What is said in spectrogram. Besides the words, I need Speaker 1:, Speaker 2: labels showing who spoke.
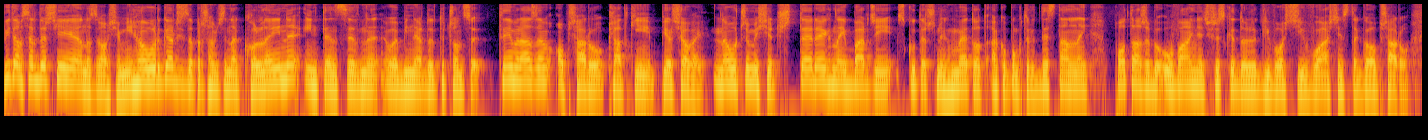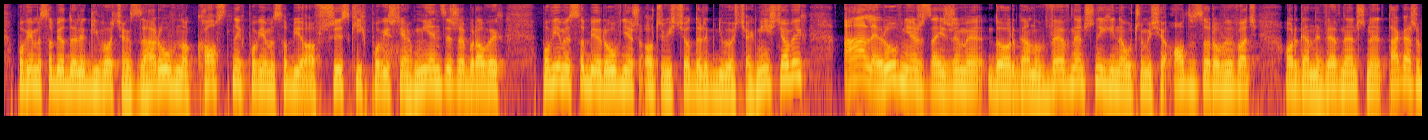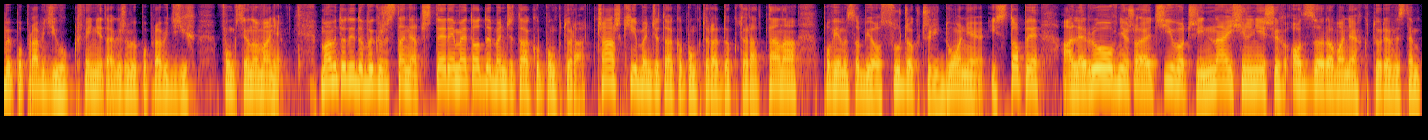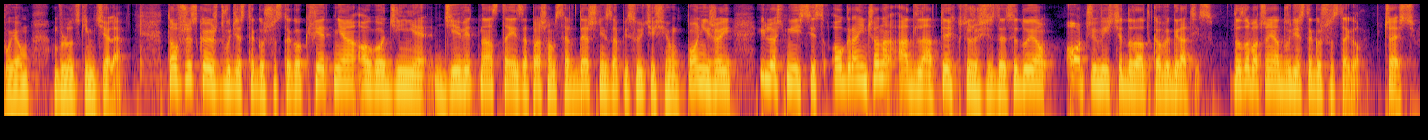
Speaker 1: Witam serdecznie, ja nazywam się Michał Urgacz i zapraszam Cię na kolejny intensywny webinar dotyczący tym razem obszaru klatki piersiowej. Nauczymy się czterech najbardziej skutecznych metod akupunktury dystalnej po to, żeby uwalniać wszystkie dolegliwości właśnie z tego obszaru. Powiemy sobie o dolegliwościach zarówno kostnych, powiemy sobie o wszystkich powierzchniach międzyżebrowych, powiemy sobie również oczywiście o dolegliwościach mięśniowych, ale również zajrzymy do organów wewnętrznych i nauczymy się odwzorowywać organy wewnętrzne, tak żeby poprawić ich ukrwienie, tak żeby poprawić ich funkcjonowanie. Mamy tutaj do wykorzystania cztery metody. Będzie to akupunktura czaszki, będzie to akupunktura doktora Tana. Powiemy sobie o sujok, czyli dłonie i stopy, ale również o eciwo, czyli najsilniejszych odzorowaniach, które występują w ludzkim ciele. To wszystko już 26 kwietnia o godzinie 19. Zapraszam serdecznie, zapisujcie się poniżej. Ilość miejsc jest ograniczona, a dla tych, którzy się zdecydują, oczywiście dodatkowy gratis. Do zobaczenia 26. Cześć!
